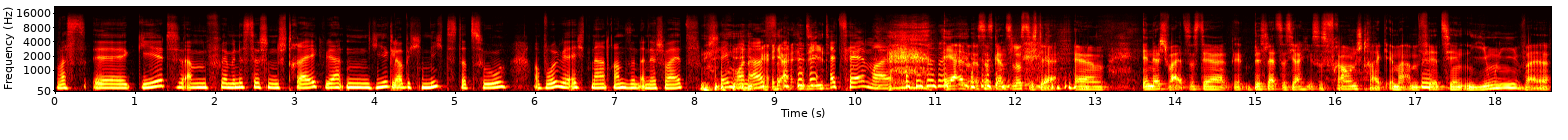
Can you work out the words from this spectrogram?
Was äh, geht am feministischen Streik? Wir hatten hier, glaube ich, nichts dazu, obwohl wir echt nah dran sind an der Schweiz. Shame on us. ja, Erzähl mal. ja, also es ist ganz lustig. Der, ähm, in der Schweiz ist der, bis letztes Jahr hieß es Frauenstreik immer am 14. Ja. Juni, weil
